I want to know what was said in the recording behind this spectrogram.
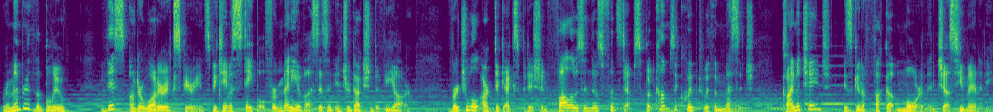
Remember theBlu? This underwater experience became a staple for many of us as an introduction to VR. Virtual Arctic Expedition follows in those footsteps, but comes equipped with a message. Climate change is gonna fuck up more than just humanity.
